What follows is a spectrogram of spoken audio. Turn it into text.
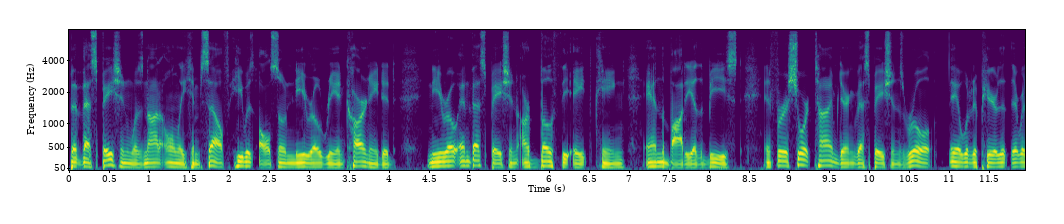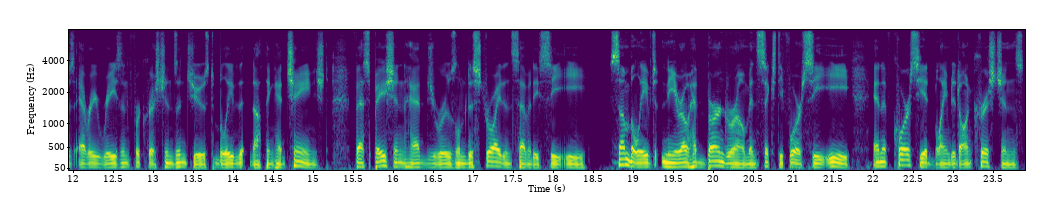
But Vespasian was not only himself, he was also Nero reincarnated. Nero and Vespasian are both the eighth king and the body of the beast. And for a short time during Vespasian's rule, it would appear that there was every reason for Christians and Jews to believe that nothing had changed. Vespasian had Jerusalem destroyed in 70 CE. Some believed Nero had burned Rome in 64 CE, and of course he had blamed it on Christians.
